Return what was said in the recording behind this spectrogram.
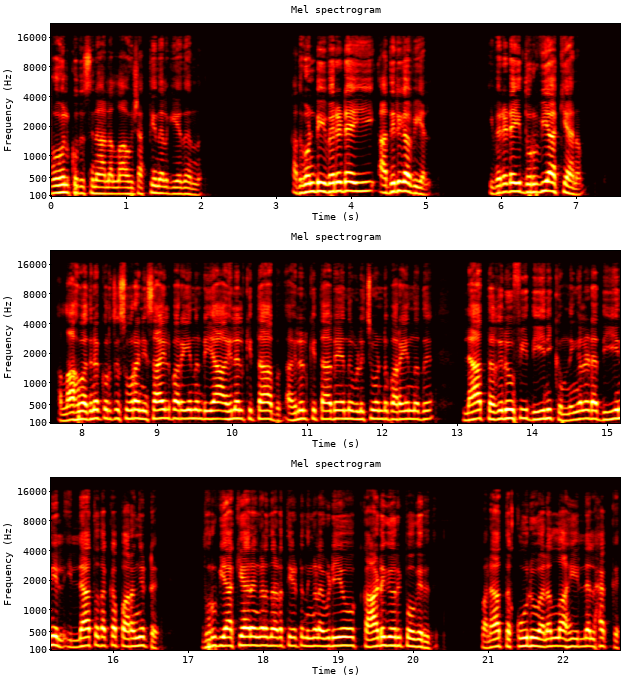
റോഹുൽ കുദുസിനാൽ അള്ളാഹു ശക്തി നൽകിയതെന്ന്. അതുകൊണ്ട് ഇവരുടെ ഈ അതിരുകവിയൽ ഇവരുടെ ഈ ദുർവ്യാഖ്യാനം അള്ളാഹു അതിനെക്കുറിച്ച് സൂറ നിസായിൽ പറയുന്നുണ്ട് യാ അഹ്ലൽ കിതാബ് അഹ്ലുൽ കിതാബെ എന്ന് വിളിച്ചുകൊണ്ട് പറയുന്നത് ലാ തഹ്ലൂഫി ദീനിക്കും നിങ്ങളുടെ ദീനിൽ ഇല്ലാത്തതൊക്കെ പറഞ്ഞിട്ട് ദുർവ്യാഖ്യാനങ്ങൾ നടത്തിയിട്ട് നിങ്ങൾ എവിടെയോ കാട് കയറിപ്പോകരുത് വലാ തക്കൂലു അലല്ലാഹി ഇല്ലൽ ഹക്ക്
